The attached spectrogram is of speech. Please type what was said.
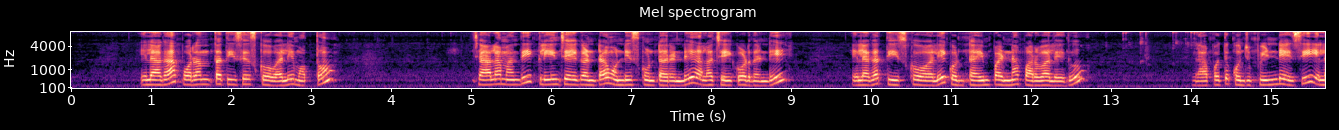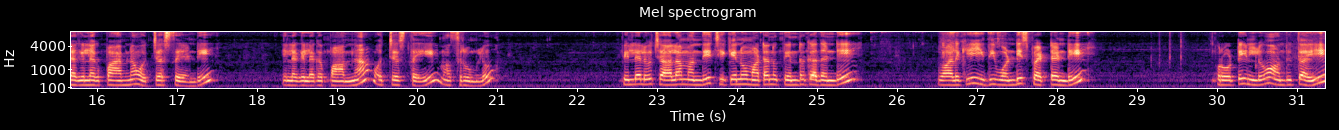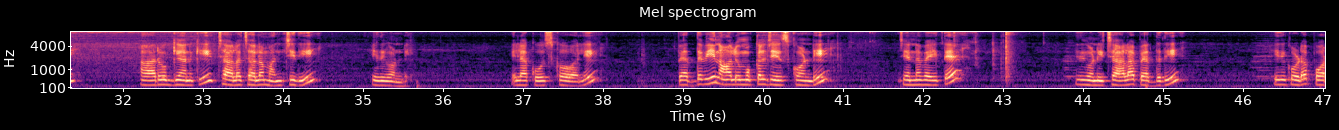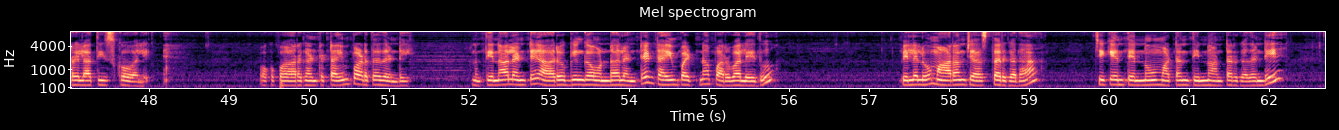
ఇలాగా పొరంతా తీసేసుకోవాలి మొత్తం. చాలామంది క్లీన్ చేయకుండా వండేసుకుంటారండి. అలా చేయకూడదండి. ఇలాగ తీసుకోవాలి. కొంచెం టైం పడినా పర్వాలేదు. లేకపోతే కొంచెం పిండి వేసి ఇలాగ ఇలాగ పామిన వచ్చేస్తాయండి. ఇలాగ ఇలాగ పామిన వచ్చేస్తాయి మష్రూమ్లు. పిల్లలు చాలామంది చికెను మటన్ తినరు కదండి. వాళ్ళకి ఇది వండిసి పెట్టండి. ప్రోటీన్లు అందుతాయి. ఆరోగ్యానికి చాలా చాలా మంచిది. ఇదిగోండి. ఇలా కోసుకోవాలి. పెద్దవి నాలుగు ముక్కలు చేసుకోండి. చిన్నవి అయితే ఇదిగోండి చాలా పెద్దది. ఇది కూడా పొర ఇలా తీసుకోవాలి. ఒక అరగంట టైం పడుతుందండి. మనం తినాలంటే ఆరోగ్యంగా ఉండాలంటే టైం పట్టినా పర్వాలేదు. పిల్లలు మారం చేస్తారు కదా. చికెన్ తిన్ను మటన్ తిన్ను అంటారు కదండి.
